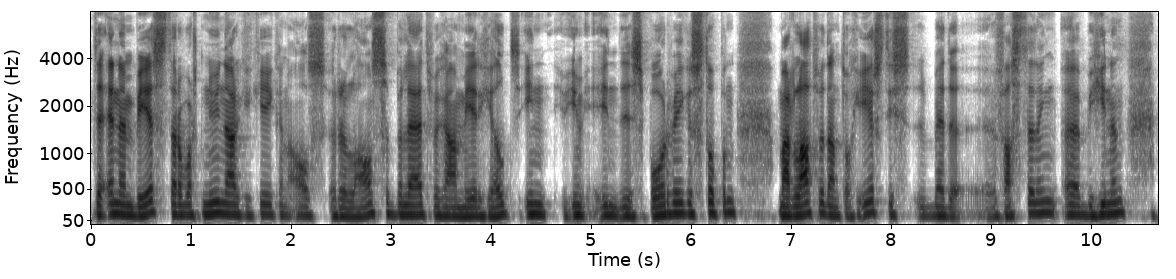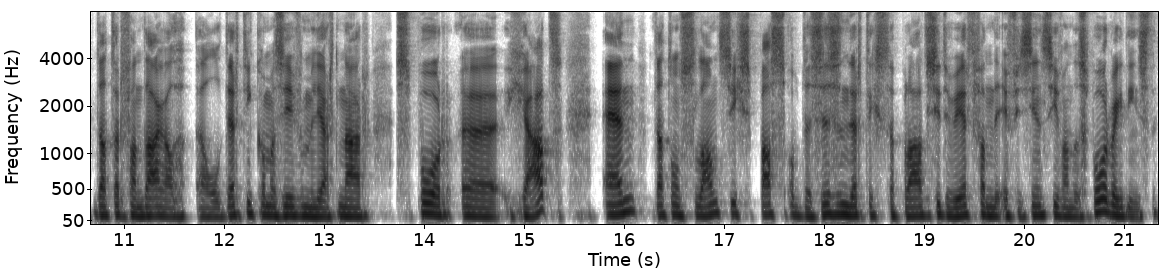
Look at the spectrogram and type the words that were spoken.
De NMB's, daar wordt nu naar gekeken als relancebeleid. We gaan meer geld in, in, in de spoorwegen stoppen. Maar laten we dan toch eerst eens bij de vaststelling uh, beginnen dat er vandaag al, al 13,7 miljard naar spoor uh, gaat. En dat ons land zich pas op de 36e plaats situeert van de efficiëntie van de spoorwegdiensten.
